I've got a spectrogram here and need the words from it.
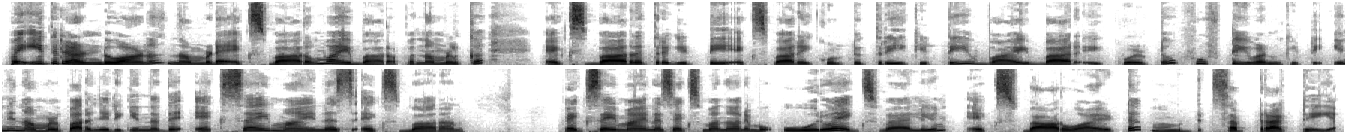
അപ്പൊ ഇത് രണ്ടുമാണ് നമ്മുടെ എക്സ് ബാറും വൈ ബാറും അപ്പൊ നമ്മൾക്ക് എക്സ് ബാർ എത്ര കിട്ടി? X bar equal to three കിട്ടി. Y bar equal to fifty one കിട്ടി. ഇനി നമ്മൾ പറഞ്ഞിരിക്കുന്നത് x i minus x bar ആണ്. X i minus x bar എന്ന് പറയുമ്പോൾ ഓരോ എക്സ് വാല്യൂയും എക്സ് ബാറും ആയിട്ട് സബ്ട്രാക്ട് ചെയ്യാം.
